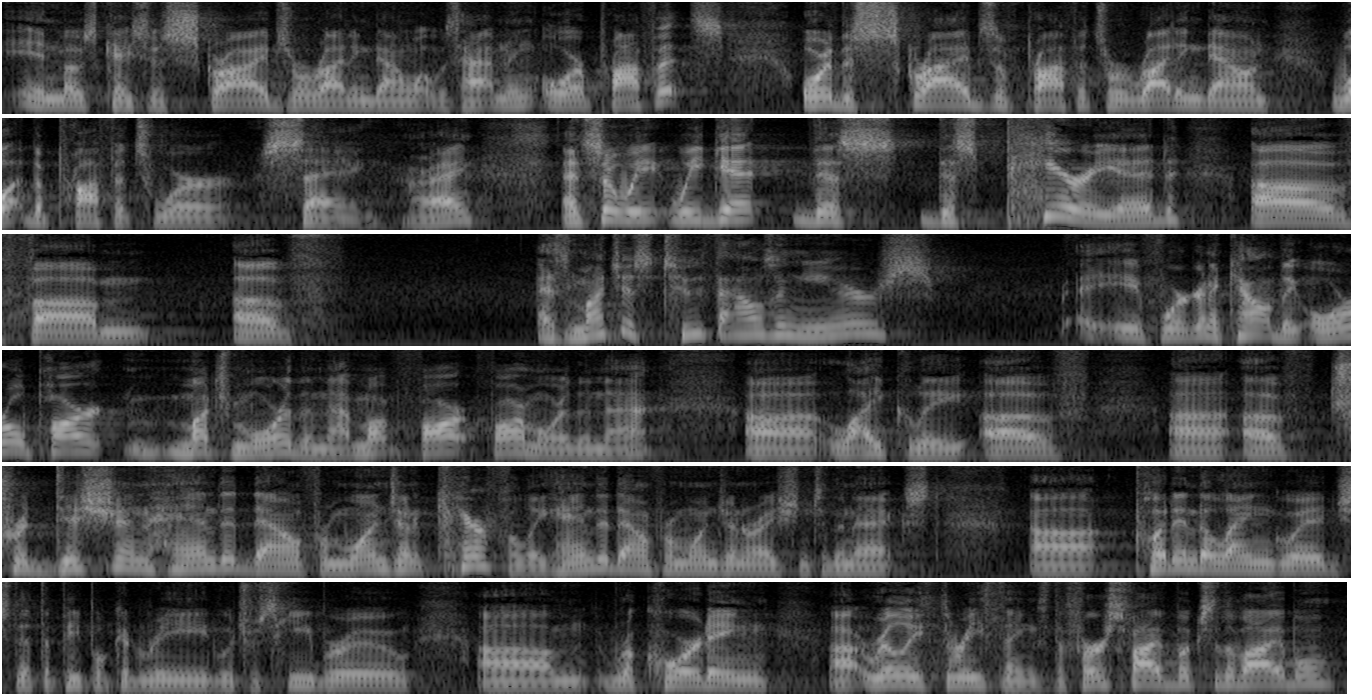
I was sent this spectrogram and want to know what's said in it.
in most cases, scribes were writing down what was happening, or prophets, or the scribes of prophets were writing down what the prophets were saying. All right? And so we, we get this, this period of, um, of as much as 2,000 years. If we're going to count the oral part, much more than that, far, far more than that uh, likely of, uh, of tradition handed down from one generation, carefully handed down from one generation to the next. Uh, put into language that the people could read, which was Hebrew, um, recording uh, really three things. The first five books of the Bible,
